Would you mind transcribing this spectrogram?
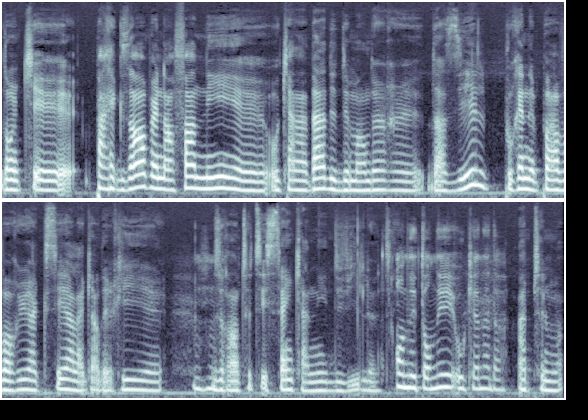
Donc, euh, par exemple, un enfant né euh, au Canada de demandeur euh, d'asile pourrait ne pas avoir eu accès à la garderie Mhm. durant toutes ses cinq années de vie. là. En étant né au Canada. Absolument.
